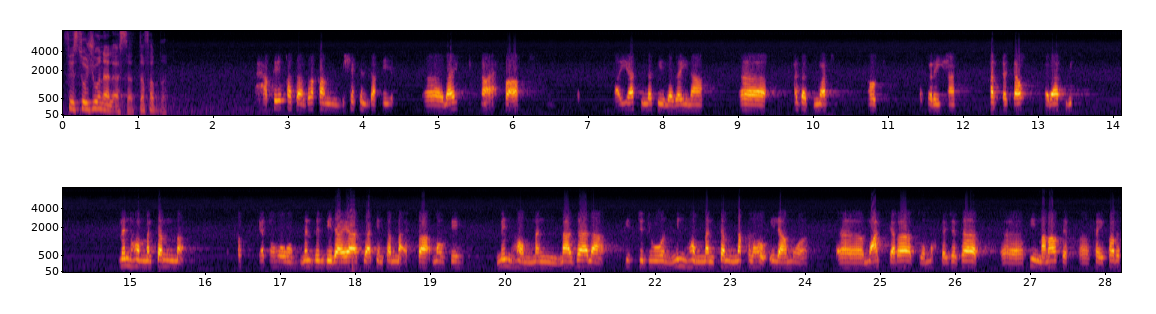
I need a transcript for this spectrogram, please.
في سجون الأسد؟ تفضل. حقيقة رقم بشكل دقيق لا يمكننا إحصاء الإحصائيات التي لدينا عدد معتقلين قد تجاوز 300 منهم من تم تصفيته منذ البدايات لكن تم إخفاء موته منهم من ما زال في السجون منهم من تم نقله إلى معسكرات ومحتجزات في مناطق سيطرة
